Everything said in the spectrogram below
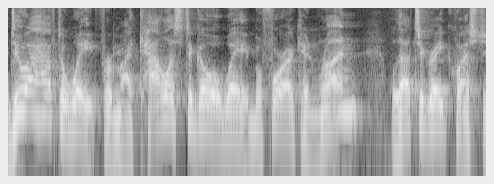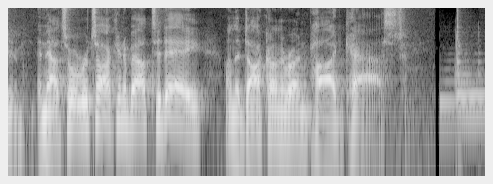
Do I have to wait for my callus to go away before I can run? Well, that's a great question. And that's what we're talking about today on the Doc on the Run podcast.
